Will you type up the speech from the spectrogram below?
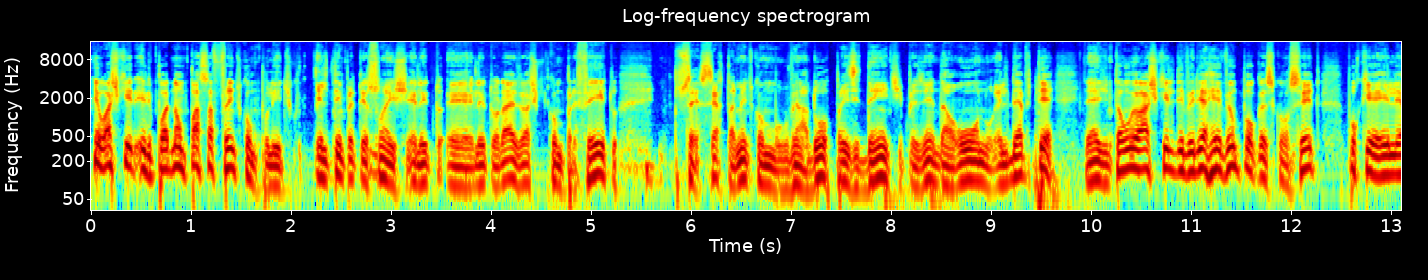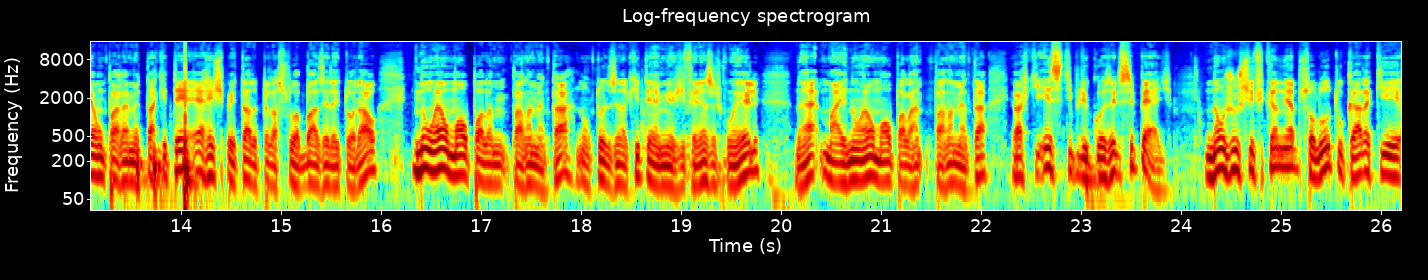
Eu acho que ele pode dar um passo à frente como político. Ele tem pretensões eleito, é, eleitorais, eu acho que como prefeito, certamente como governador, presidente, presidente da ONU, ele deve ter. Né? Então eu acho que ele deveria rever um pouco esse conceito, porque ele é um parlamentar que tem, é respeitado pela sua base eleitoral, não é um mau parlamentar, não estou dizendo aqui, tem as minhas diferenças com ele, né? mas não é um mau parlamentar. Eu acho que esse tipo de coisa ele se perde. Não justificando em absoluto o cara que.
